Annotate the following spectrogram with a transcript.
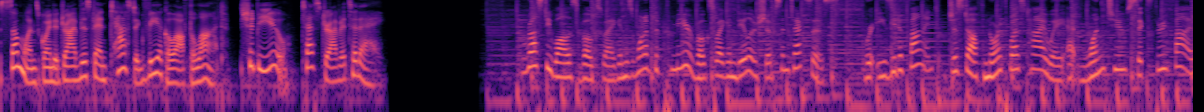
Someone's going to drive this fantastic vehicle off the lot. Should be you. Test drive it today. Rusty Wallis Volkswagen is one of the premier Volkswagen dealerships in Texas. We're easy to find just off Northwest Highway at 12635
